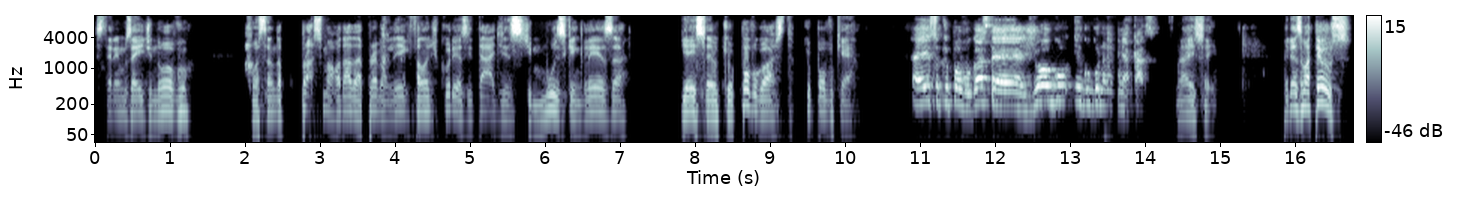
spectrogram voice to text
estaremos aí de novo, mostrando a próxima rodada da Premier League, falando de curiosidades, de música inglesa. E é isso aí, o que o povo gosta, o que o povo quer. É isso que o povo gosta, é jogo e Gugu na minha casa. É isso aí. Beleza, Matheus?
